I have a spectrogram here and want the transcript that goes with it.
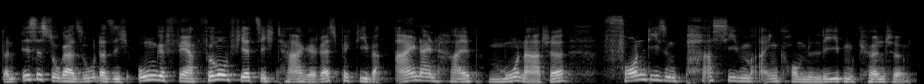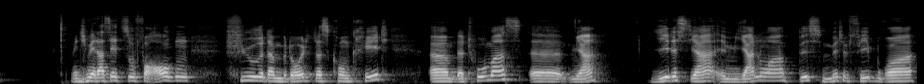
dann ist es sogar so, dass ich ungefähr 45 Tage respektive eineinhalb Monate von diesem passiven Einkommen leben könnte. Wenn ich mir das jetzt so vor Augen führe, dann bedeutet das konkret, ähm, der Thomas, äh, ja, jedes Jahr im Januar bis Mitte Februar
